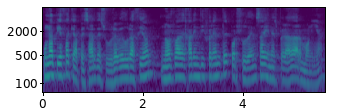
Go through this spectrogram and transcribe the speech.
una pieza que a pesar de su breve duración no os va a dejar indiferente por su densa e inesperada armonía.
